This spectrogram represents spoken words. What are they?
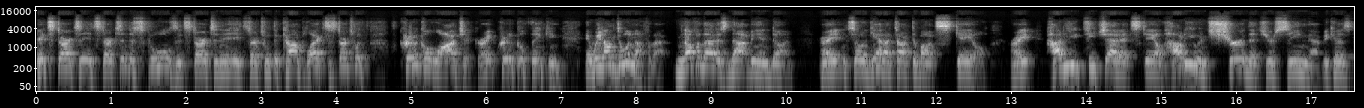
it starts it starts in the schools. It starts in it starts with the complex. It starts with critical logic right? Critical thinking. And we don't do enough of that. Enough of that is not being done right? And so again i talked about scale right? How do you teach that at scale? How do you ensure that you're seeing that? Because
